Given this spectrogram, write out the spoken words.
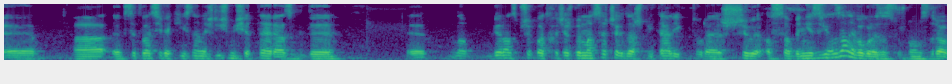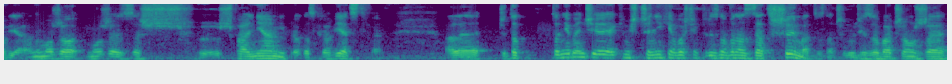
E, a w sytuacji, w jakiej znaleźliśmy się teraz, gdy no, biorąc przykład chociażby maseczek dla szpitali, które szyły osoby niezwiązane w ogóle ze służbą zdrowia, no może, może ze szwalniami, prawda, z krawiectwem, ale czy to, to nie będzie jakimś czynnikiem właśnie, który znowu nas zatrzyma, to znaczy ludzie zobaczą, że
